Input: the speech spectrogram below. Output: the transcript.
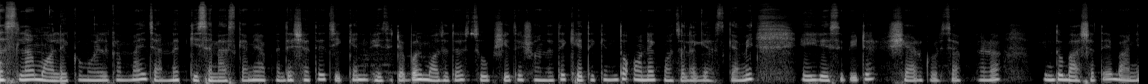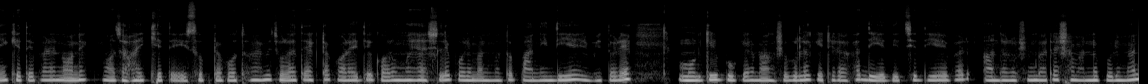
আসসালামু আলাইকুম, ওয়েলকাম মাই জান্নাত কিচেন। আজকে আমি আপনাদের সাথে চিকেন, ভেজিটেবল, মজাদার স্যুপ, শীতের সন্ধ্যাতে খেতে কিন্তু অনেক মজা লাগে। আজকে আমি এই রেসিপিটা শেয়ার করছি আপনারা। কিন্তু বাসাতে বানিয়ে খেতে পারেন, অনেক মজা হয় খেতে। এই স্যুপটা প্রথমে আমি চুলাতে একটা কড়াই দিয়ে গরম হয়ে আসলে পরিমাণ মতো পানি দিয়ে এর ভিতরে মুরগির বুকের মাংসগুলো কেটে রাখা দিয়ে দিচ্ছি। দিয়ে এবার আদা, রসুন বাটা, সামান্য পরিমাণ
